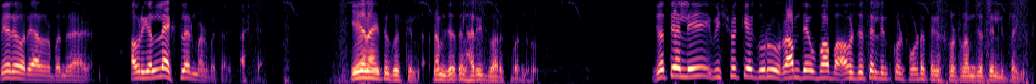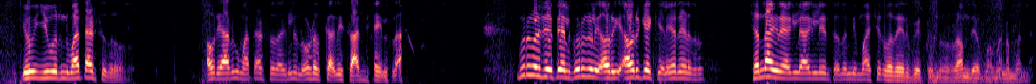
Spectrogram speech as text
ಬೇರೆಯವ್ರು ಯಾರು ಬಂದರೆ ಅವರಿಗೆಲ್ಲ ಎಕ್ಸ್ಪ್ಲೇನ್ ಮಾಡಬೇಕಾಗಿತ್ತು ಅಷ್ಟೇ. ಏನಾಯಿತು ಗೊತ್ತಿಲ್ಲ. ನಮ್ಮ ಜೊತೇಲಿ ಹರಿದ್ವಾರಕ್ಕೆ ಬಂದರು. ಜೊತೆಯಲ್ಲಿ ವಿಶ್ವಕ್ಕೆ ಗುರು ರಾಮದೇವ್ ಬಾಬಾ ಅವ್ರ ಜೊತೇಲಿ ನಿಂತ್ಕೊಂಡು ಫೋಟೋ ತೆಗೆಸ್ಕೊಟ್ರು ನಮ್ಮ ಜೊತೇಲಿ ಇದ್ದಾಗ ಇವ್ ಇವ್ರನ್ನ ಮಾತಾಡ್ಸಿದ್ರು ಅವರು. ಅವ್ರು ಯಾರಿಗೂ ಮಾತಾಡ್ಸೋದಾಗಲಿ ನೋಡೋದಕ್ಕಾಗಲಿ ಸಾಧ್ಯ ಇಲ್ಲ. ಗುರುಗಳ ಜೊತೆಯಲ್ಲಿ ಗುರುಗಳು ಅವ್ರಿಗೆ ಅವ್ರಿಗೆ ಕೇಳಿ, ಏನು ಹೇಳಿದ್ರು? ಚೆನ್ನಾಗಿ ಆಗಲಿ ಆಗಲಿ ಅಂತಂದ್ರೆ ನಿಮ್ಮ ಆಶೀರ್ವಾದ ಇರಬೇಕು ಅಂದರು ರಾಮದೇವ್ ಬಾಬಾ ನಮ್ಮನ್ನು.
